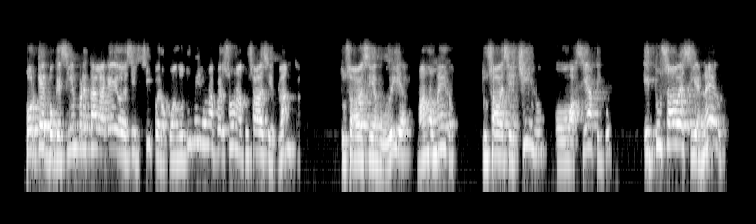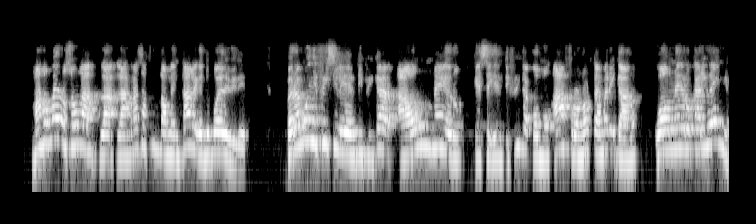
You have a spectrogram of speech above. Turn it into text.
¿Por qué? Porque siempre está aquello de decir, sí, pero cuando tú miras a una persona, tú sabes si es blanca, tú sabes si es judía, más o menos, tú sabes si es chino o asiático, y tú sabes si es negro. Más o menos son las, las razas fundamentales que tú puedes dividir. Pero es muy difícil identificar a un negro que se identifica como afro-norteamericano o a un negro caribeño.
